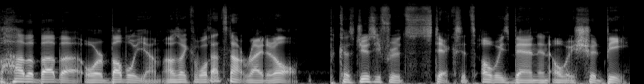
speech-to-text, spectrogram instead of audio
Hubba Bubba or Bubble Yum." I was like, "Well, that's not right at all because Juicy Fruits sticks. It's always been and always should be."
